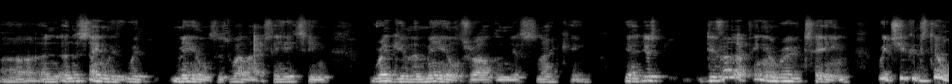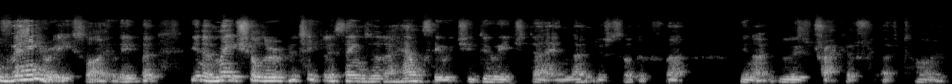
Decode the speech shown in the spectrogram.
Uh, and, and the same with, with meals as well, actually eating regular meals rather than just snacking. Yeah, just developing a routine, which you can still vary slightly, but you know, make sure there are particular things that are healthy which you do each day, and don't just sort of uh, you know, lose track of, of time.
